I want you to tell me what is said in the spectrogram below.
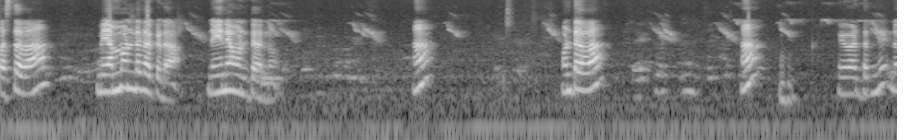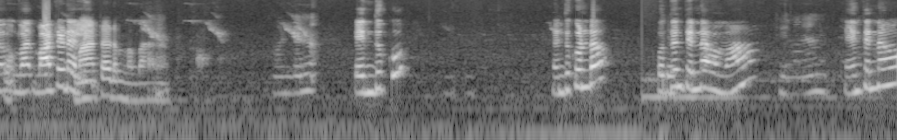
వస్తావా? మీ అమ్మ ఉండదు అక్కడ. నేనే ఉంటాను? ఉంటావా? ఏమంటుంది మాట్లాడాలి. మాట్లాడమ్మా బాగా. ఎందుకు? ఎందుకుండవు? పొద్దున్న తిన్నావమ్మా? ఏం తిన్నావు?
